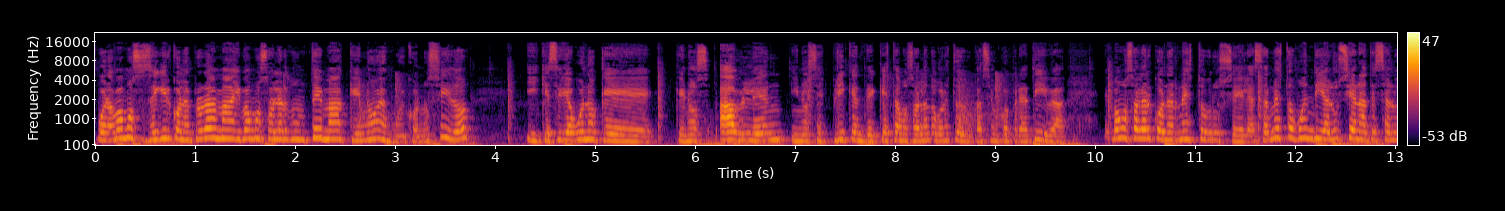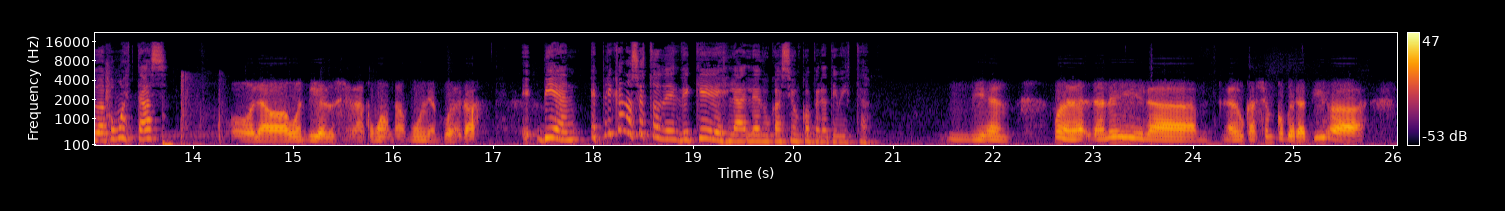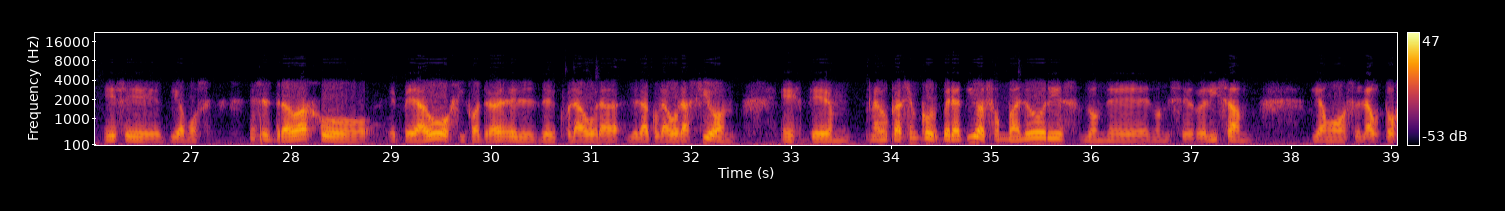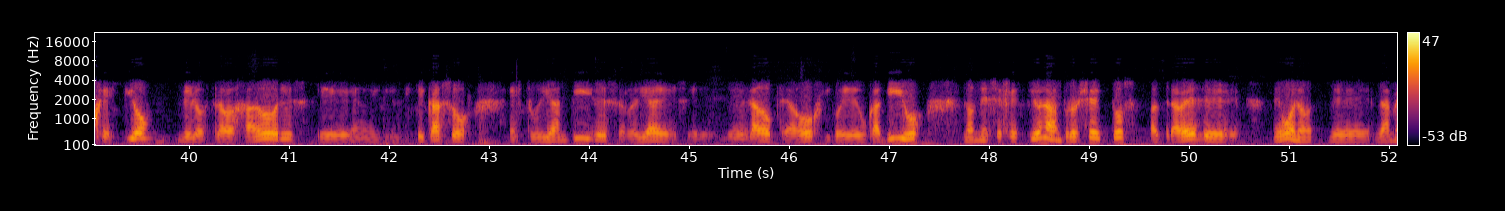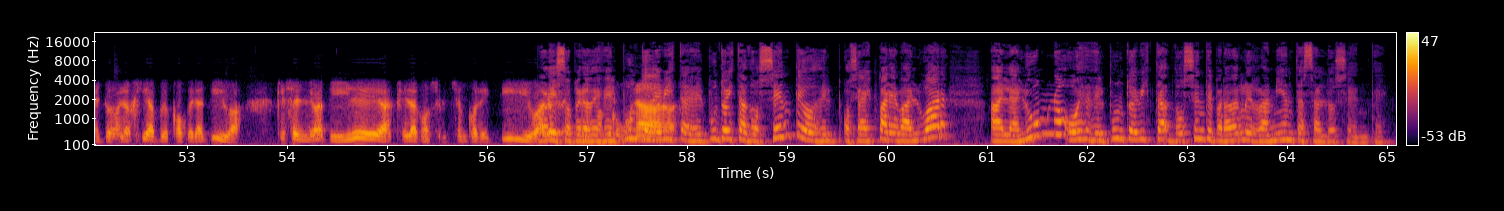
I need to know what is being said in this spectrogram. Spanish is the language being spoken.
Bueno, vamos a seguir con el programa y vamos a hablar de un tema que no es muy conocido y que sería bueno que, que, nos hablen y nos expliquen de qué estamos hablando con esto de educación cooperativa. Vamos a hablar con Ernesto Bruselas. Ernesto, buen día. Luciana te saluda. ¿Cómo estás? Hola, buen día, Luciana. ¿Cómo andas? Muy bien, por acá. Eh, bien, explícanos esto de, de qué es la, la, educación cooperativista. Bien. Bueno, la, la ley, la, la, educación cooperativa es, eh, digamos, es el trabajo eh, pedagógico a través del, del colabora, de la colaboración. Este, la educación cooperativa son valores donde, donde se realizan, digamos, la autogestión de los trabajadores, eh, en, en, este caso estudiantiles, en realidad es eh, del lado pedagógico y educativo, donde se gestionan proyectos a través de, de bueno, de la metodología cooperativa, que es el debate de ideas, que es la construcción colectiva. Por eso, pero desde el punto de vista, desde el punto de vista docente o desde el, o sea, es para evaluar al alumno o es desde el punto de vista docente para darle herramientas al docente.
